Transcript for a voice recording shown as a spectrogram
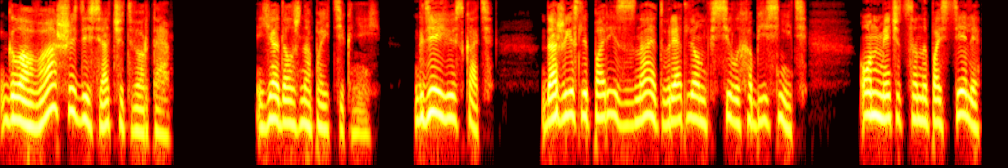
Глава 64. Я должна пойти к ней. Где ее искать? Даже если Парис знает, вряд ли он в силах объяснить. Он мечется на постели,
